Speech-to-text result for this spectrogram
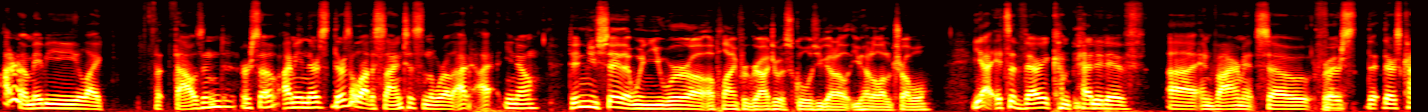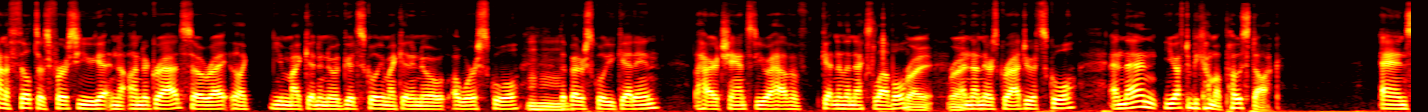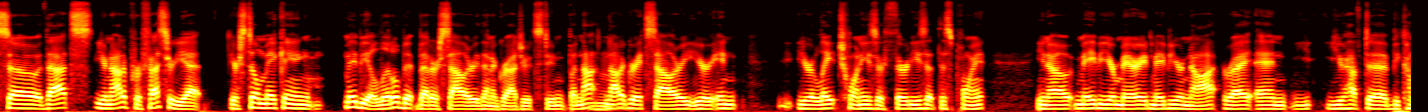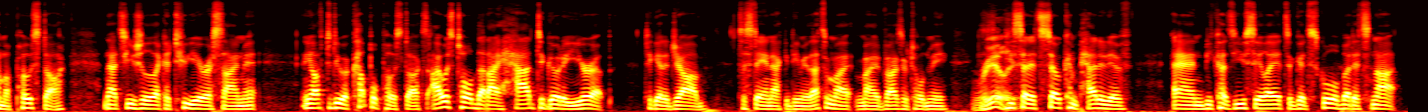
i don't know maybe like th- thousand or so i mean there's there's a lot of scientists in the world i, I you know Didn't you say that when you were uh, applying for graduate schools, you got a, you had a lot of trouble? Yeah, it's a very competitive uh, environment. So first, th- there's kind of filters. First, you get into undergrad. So right, like you might get into a good school, you might get into a, a worse school. Mm-hmm. The better school you get in, the higher chance you have of getting to the next level. Right, right. And then there's graduate school, and then you have to become a postdoc. And so that's you're not a professor yet. You're still making maybe a little bit better salary than a graduate student, but not mm-hmm. not a great salary. You're in your late 20s or 30s at this point. You know, maybe you're married, maybe you're not, right? And you, you have to become a postdoc. And that's usually like a two-year assignment. And you'll have to do a couple postdocs. I was told that I had to go to Europe to get a job to stay in academia. That's what my, my advisor told me. He- Really? He said it's so competitive and because UCLA it's a good school, but it's not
